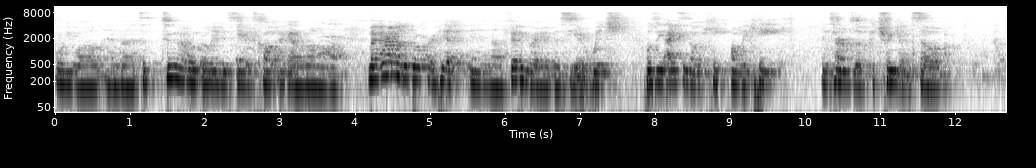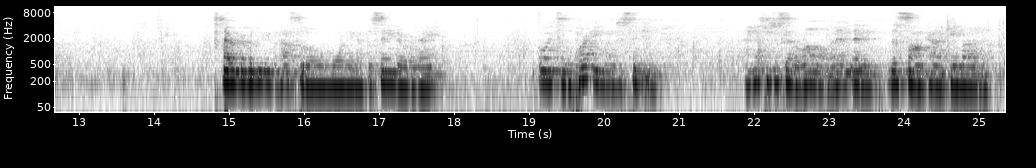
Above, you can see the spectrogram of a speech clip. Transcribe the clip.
for you all, and uh, it's a tune I wrote earlier this year. It's called I Gotta Run On. My grandmother broke her hip in uh, February of this year, which was the icing on, cake, on the cake in terms of Katrina. So I remember leaving the hospital one morning after staying there overnight, going to the parking lot, just thinking, I guess we just gotta run on. And, and this song kind of came out of it.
